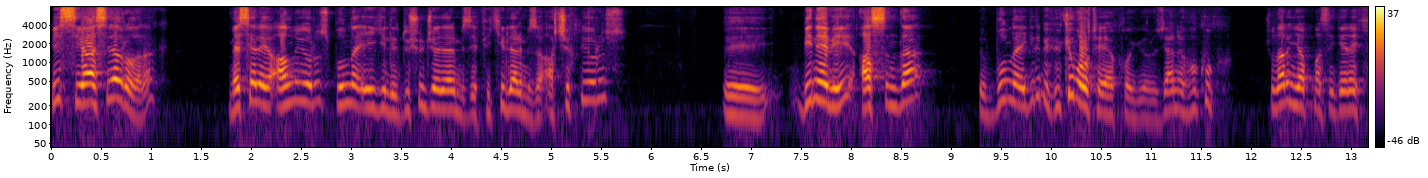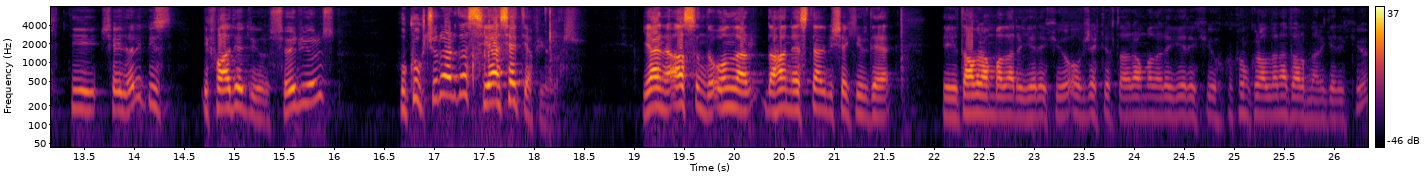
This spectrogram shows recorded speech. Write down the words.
Biz siyasiler olarak meseleyi anlıyoruz. Bununla ilgili düşüncelerimizi, fikirlerimizi açıklıyoruz. Ee, bir nevi aslında bununla ilgili bir hüküm ortaya koyuyoruz. Yani hukukçuların yapması gerektiği şeyleri biz ifade ediyoruz, söylüyoruz. Hukukçular da siyaset yapıyorlar. Yani aslında onlar daha nesnel bir şekilde e, davranmaları gerekiyor, objektif davranmaları gerekiyor, hukukun kurallarına davranmaları gerekiyor.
